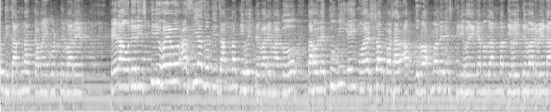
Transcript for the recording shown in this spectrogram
যদি জান্নাত কামাই করতে পারে, ফেরাউনের স্ত্রী হয়েও আসিয়া যদি জান্নাতি হইতে পারে, মাগো, তাহলে তুমি এই মহেশ্বর পাশার আব্দুর রহমানের স্ত্রী হয়ে কেন জান্নাতি হইতে পারবে না?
